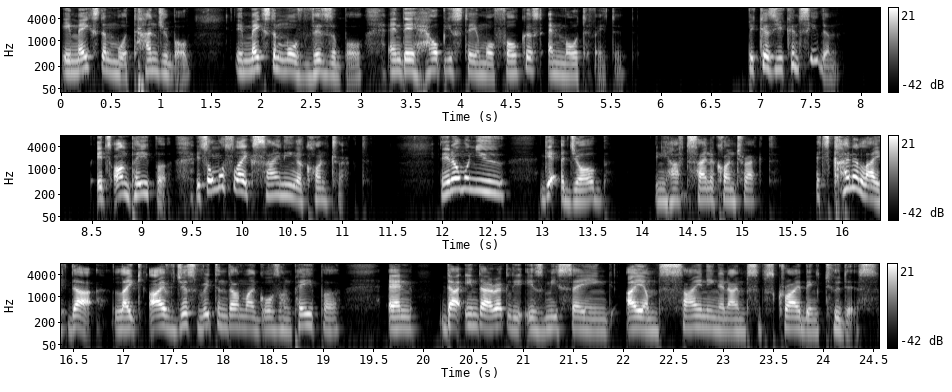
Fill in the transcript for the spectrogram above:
It makes them more tangible. It makes them more visible and they help you stay more focused and motivated because you can see them. It's on paper. It's almost like signing a contract. You know, when you get a job and you have to sign a contract, it's kind of like that. Like I've just written down my goals on paper and that indirectly is me saying I am signing and I'm subscribing to this.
